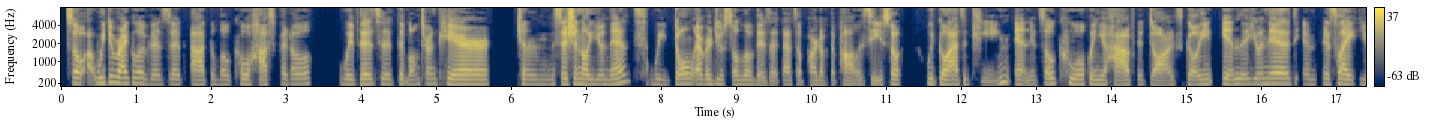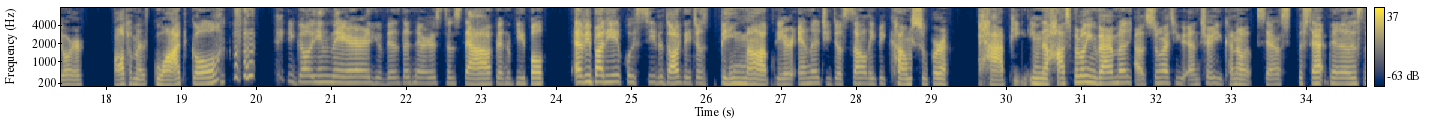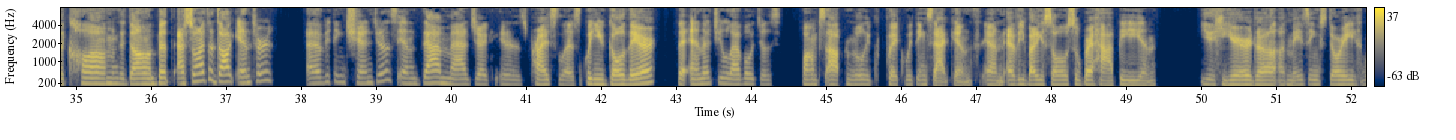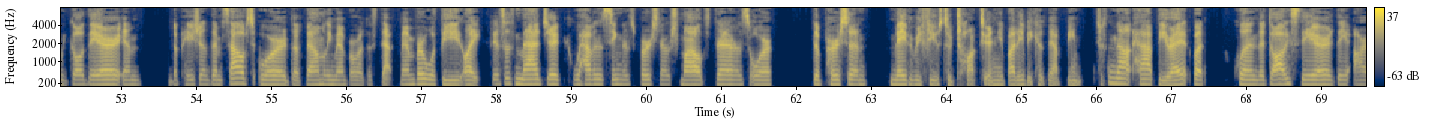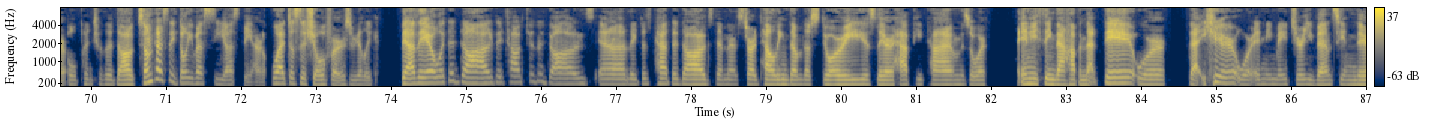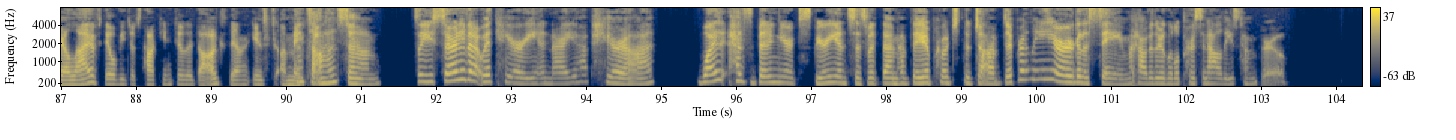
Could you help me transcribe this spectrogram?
So uh, we do regular visit at the local hospital. We visit the long-term care transitional units. We don't ever do solo visit. That's a part of the policy. So we go as a team and it's so cool when you have the dogs going in the unit and it's like your ultimate squad goal. you go in there, you visit nurse and staff and people everybody who see the dog, they just beam up. Their energy just suddenly becomes super happy. In the hospital environment, as soon as you enter, you kind of sense the sadness, the calm, the down. But as soon as the dog enters, everything changes and that magic is priceless. When you go there, the energy level just bumps up really quick within seconds and everybody's so super happy and you hear the amazing story. We go there and the patient themselves or the family member or the staff member would be like, this is magic. We haven't seen this person smile since or the person may refuse to talk to anybody because they have been just not happy, right? But when the dog's there, they are open to the dog. Sometimes they don't even see us there. Well, just the chauffeurs really. They're there with the dog. They talk to the dogs and they just pet the dogs and then start telling them the stories, their happy times or anything that happened that day or that year or any major events in their life. They'll be just talking to the dogs and it's amazing. That's awesome. So you started out with Harry and now you have Hera. What has been your experiences with them? Have they approached the job differently or the same? How do their little personalities come through?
